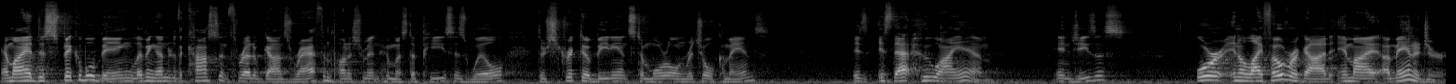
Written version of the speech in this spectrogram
Am I a despicable being living under the constant threat of God's wrath and punishment who must appease his will through strict obedience to moral and ritual commands? Is, is that who I am in Jesus? Or in a life over God, am I a manager?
